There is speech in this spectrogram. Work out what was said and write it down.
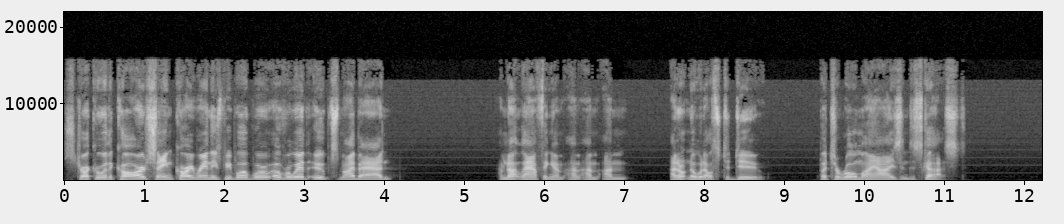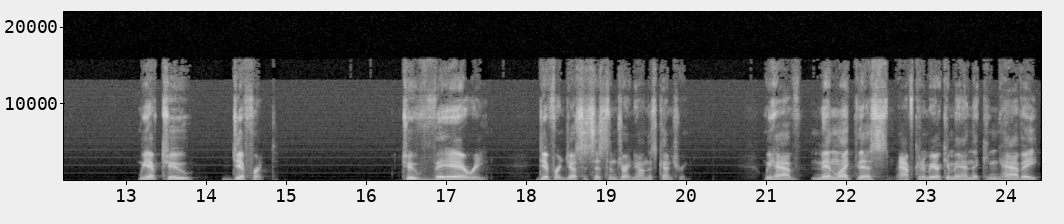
struck her with a car, same car he ran these people over, over with. Oops, my bad. I'm not laughing. I'm, I'm, I'm, I'm, I don't know what else to do but to roll my eyes in disgust. We have two different, two very different justice systems right now in this country. We have men like this, African American men, that can have a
